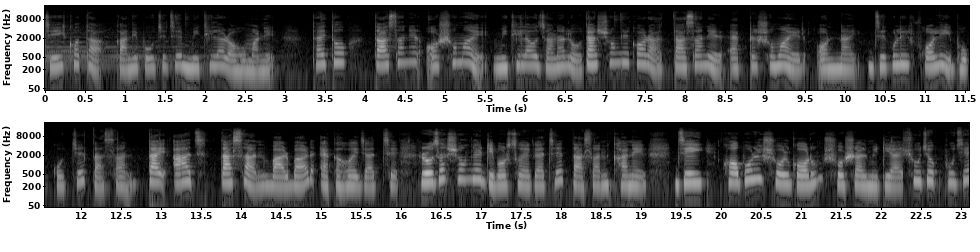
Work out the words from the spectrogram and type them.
যেই কথা কানে পৌঁছেছে মিথিলা রহমানের। তাই তো তাসানের অসময়ে মিথিলাও জানালো, তার সঙ্গে করা তাসানের একটা সময়ের অন্যায়, যেগুলির ফলই ভোগ করছে তাসান। তাই আজ তাসান বারবার একা হয়ে যাচ্ছে। রোজার সঙ্গে ডিভোর্স হয়ে গেছে তাসান খানের, যেই খবরের শোল গরম সোশ্যাল মিডিয়ায়। সুযোগ বুঝে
